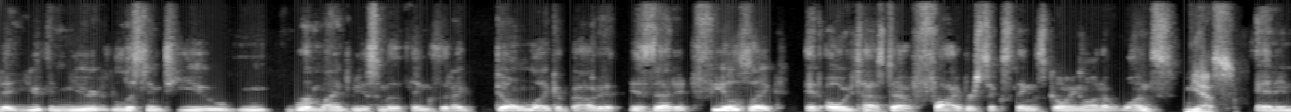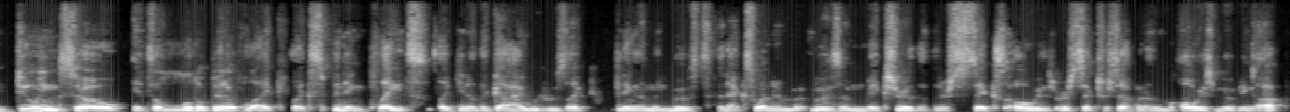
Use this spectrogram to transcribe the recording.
that you and you're listening to you reminds me of some of the things that I don't like about it is that it feels like it always has to have five or six things going on at once. Yes. And in doing so, it's a little bit of like like spinning plates, like you know the guy who's like spinning them and moves to the next one and moves them, and make sure that there's six always or six or seven of them always moving up.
